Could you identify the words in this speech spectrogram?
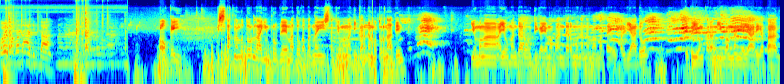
Oy, makataadig ta. Okay. Stock na motor, laging problema to kapag nai-stock yung mga dikar na motor natin. Yung mga ayaw mandar o di kaya mapandar mo na namamatay o palyado. Ito yung karaniwang nangyayari kapag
